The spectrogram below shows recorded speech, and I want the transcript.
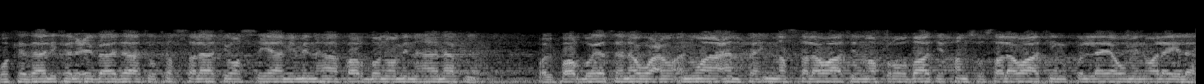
وكذلك العبادات كالصلاة والصيام منها فرض ومنها نفل. والفرض يتنوع أنواعا فإن الصلوات المفروضات خمس صلوات كل يوم وليلة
